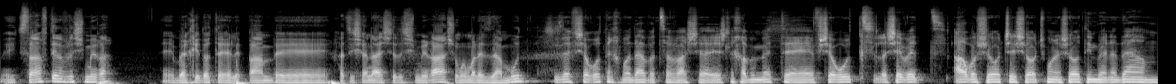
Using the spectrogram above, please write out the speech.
והצטרפתי אליו לשמירה. אה, ביחידות האלה פעם בחצי שנה יש איזה שמירה שומרים על איזה עמוד שזה אפשרות נחמדה בצבא שיש לך באמת אה, אפשרות לשבת 4 שעות 6 שעות 8 שעות עם בן אדם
